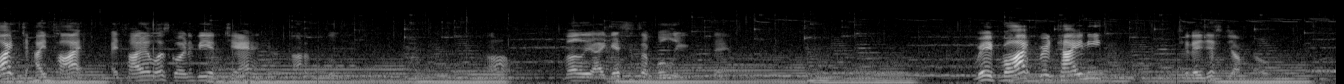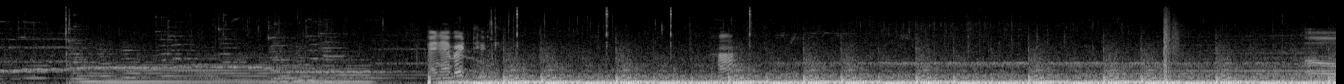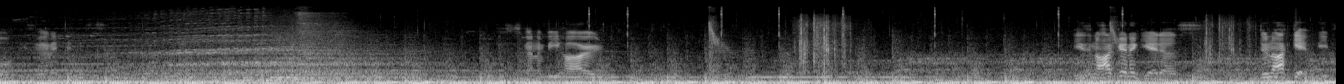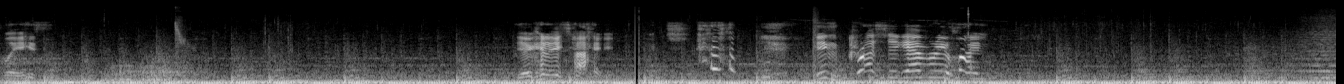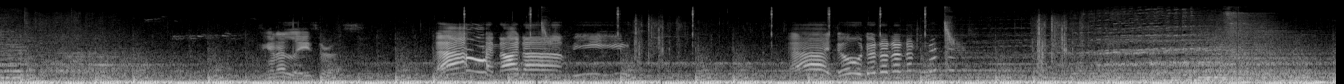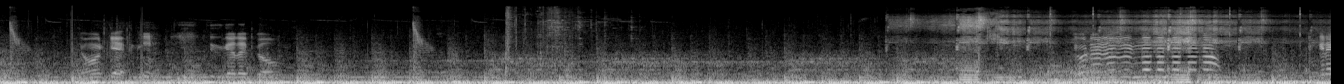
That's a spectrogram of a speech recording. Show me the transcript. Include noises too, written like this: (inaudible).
I. I thought I thought it was going to be a janitor, not a bully. Oh. Well, I guess it's a bully thing. Wait, what? We're tiny? Should I just jump out? Gonna get us. Do not get me, please.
